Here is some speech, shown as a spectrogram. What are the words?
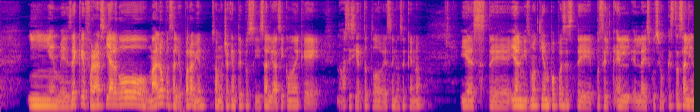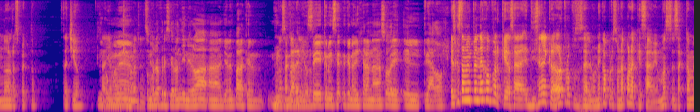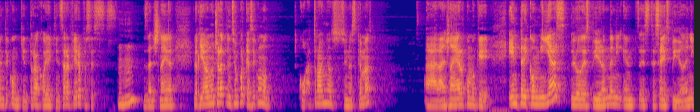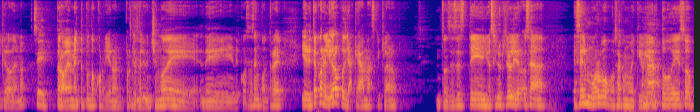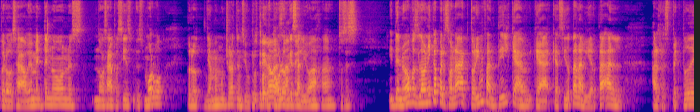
Y en vez de que fuera así algo malo, pues salió para bien. O sea, mucha gente, pues sí, salió así como de que. No, sí es cierto todo eso y no sé qué, ¿no? Y este. Y al mismo tiempo, pues este. Pues el, el- la discusión que está saliendo al respecto. Está chido. O Y sea, cómo le, atención. cómo le ofrecieron dinero a, a Janet para que No sacara el libro. Sí, que no, hiciera- que no dijera nada sobre el creador. Es que está muy pendejo porque, o sea, dicen el creador, pero pues, o sea, la única persona con la que sabemos exactamente con quién trabajó y a quién se refiere, pues es, es Dan Schneider. Lo que llama mucho la atención porque hace como cuatro años, si no es que más, a Dan Schneider como que, entre comillas, lo despidieron de, este, se despidió de Nickelodeon, ¿no? Sí. Pero obviamente pues lo corrieron porque salió un chingo de, de, de cosas en contra de él. Y ahorita con el libro pues ya queda más que claro. Entonces este, yo sí lo quiero leer, o sea, es el morbo, o sea, como de que Ajá. ver todo eso, pero o sea, obviamente no, no es, no, o sea, pues sí es, es morbo, pero llama mucho la atención pues por todo lo que bastante. salió, ajá. Entonces, y de nuevo pues la única persona, actor infantil que ha, que ha, que ha sido tan abierta al, al respecto de,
